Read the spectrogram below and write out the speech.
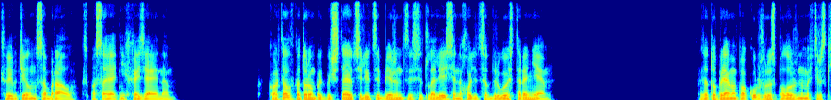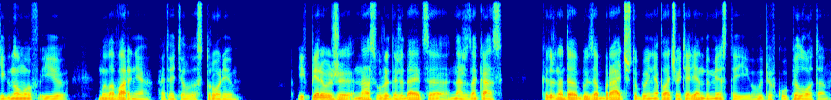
своим телом собрал, спасая от них хозяина. Квартал, в котором предпочитают селиться беженцы Светлолесья, находится в другой стороне, Зато прямо по курсу расположены мастерские гномов и мыловарня, ответил Строри. И в первый же нас уже дожидается наш заказ, который надо бы забрать, чтобы не оплачивать аренду места и выпивку пилота.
